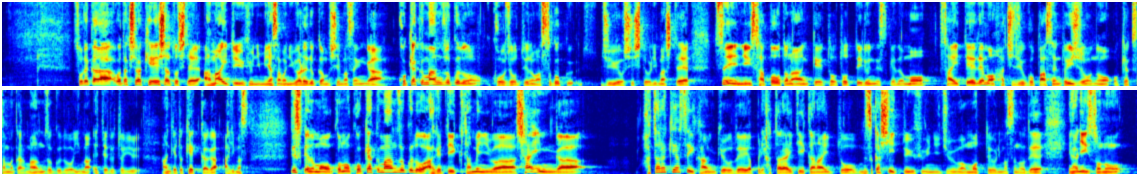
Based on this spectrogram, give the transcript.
それから私は経営者として甘いというふうに皆様に言われるかもしれませんが、顧客満足度の向上というのはすごく重要視しておりまして、常にサポートのアンケートを取っているんですけれども、最低でも85%以上のお客様から満足度を今得ているというアンケート結果があります。ですけれども、この顧客満足度を上げていくためには、社員が働きやすい環境でやっぱり働いていかないと難しいというふうに自分は思っておりますので、やはりその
